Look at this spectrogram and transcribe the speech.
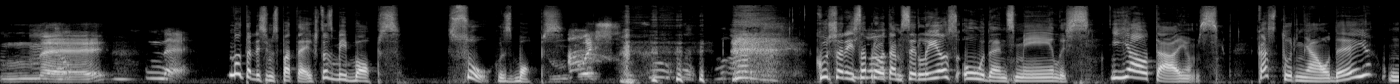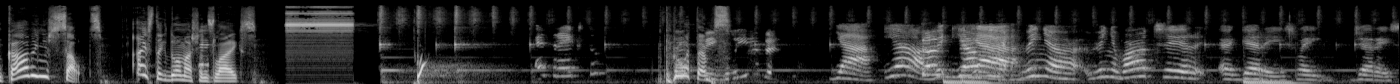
Nē, Nē. Nu, tad es jums pateikšu, tas bija Bobs. Sūklis Bobs. Kurš arī saprotams ir liels ūdens mīlis. Jautājums. Kas tur ņaudēja un kā viņus sauc? Aiztek domāšanas laiks. Es drīkstu. Protams. Jā, jā, vi, jā, viņa, viņa vārds ir eh, Gerijs vai Džerijs.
